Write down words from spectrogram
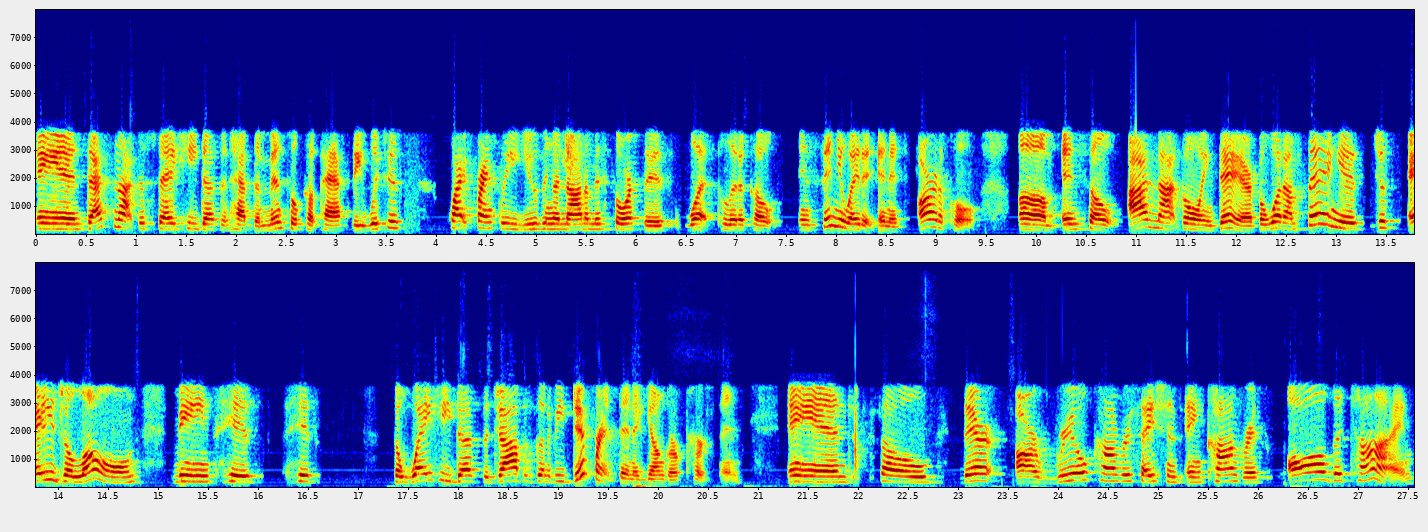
And that's not to say he doesn't have the mental capacity, which is quite frankly using anonymous sources what Politico insinuated in its article. Um, and so I'm not going there. But what I'm saying is just age alone means his his the way he does the job is going to be different than a younger person. And so there are real conversations in Congress all the time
